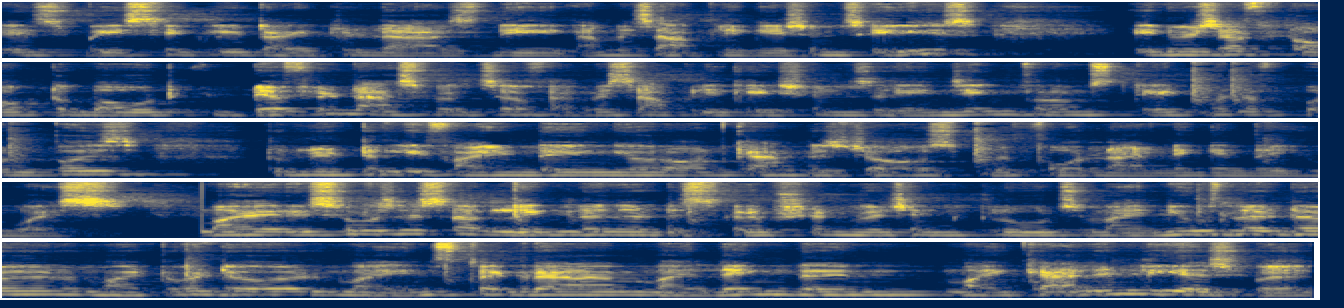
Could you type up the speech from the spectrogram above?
is basically titled as the MS Application series, in which I've talked about different aspects of MS applications ranging from statement of purpose to literally finding your on-campus jobs before landing in the US. My resources are linked in the description, which includes my newsletter, my Twitter, my Instagram, my LinkedIn, my Calendly as well,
